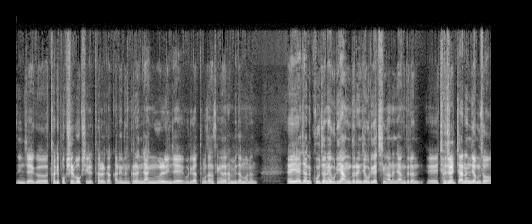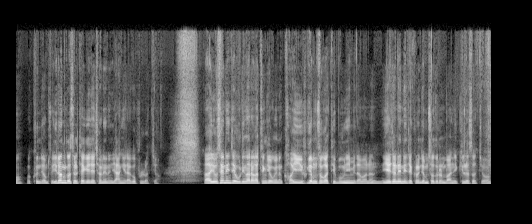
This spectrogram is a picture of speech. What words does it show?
이제 그 털이 복실복실 털을 깎아내는 그런 양을 이제 우리가 통상 생각을 합니다만은 예전 고전에 우리 양들은 이제 우리가 칭하는 양들은 예, 젖을 짜는 염소, 큰 염소 이런 것을 대개 이제 전에는 양이라고 불렀죠. 아, 요새는 이제 우리나라 같은 경우에는 거의 흑염소가 대부분입니다만은 예전에는 이제 그런 염소들을 많이 길렀었죠.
